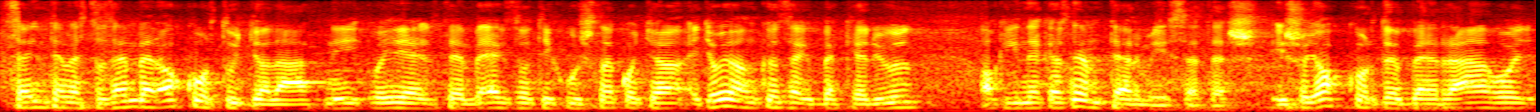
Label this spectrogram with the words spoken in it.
szerintem ezt az ember akkor tudja látni, vagy értem exotikusnak, hogyha egy olyan közegbe kerül, akiknek ez nem természetes és hogy akkor döbben rá, hogy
